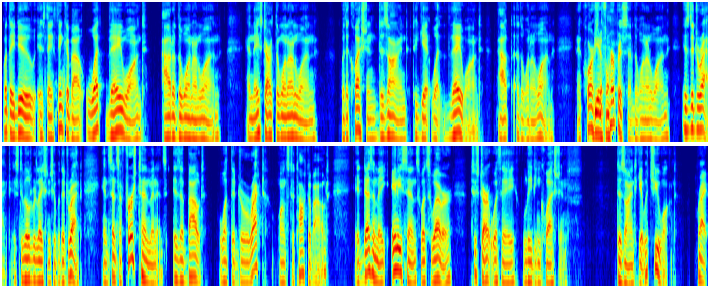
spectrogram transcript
what they do is they think about what they want out of the one on one and they start the one on one with a question designed to get what they want out of the one on one. And of course, Beautiful. the purpose of the one-on-one is the direct, is to build relationship with the direct. And since the first 10 minutes is about what the direct wants to talk about, it doesn't make any sense whatsoever to start with a leading question designed to get what you want. Right.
